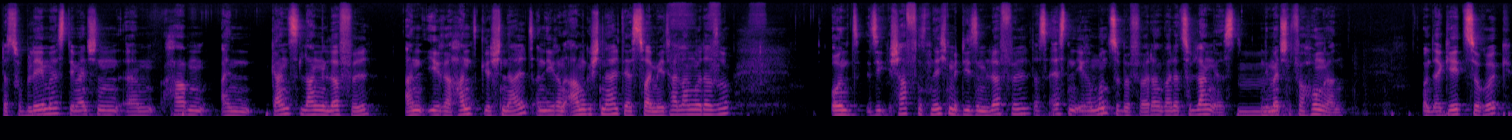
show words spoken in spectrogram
Das Problem ist, die Menschen ähm, haben einen ganz langen Löffel an ihre Hand geschnallt, an ihren Arm geschnallt, der ist zwei Meter lang oder so. Und sie schaffen es nicht, mit diesem Löffel das Essen in ihren Mund zu befördern, weil er zu lang ist. Und die Menschen verhungern. Und er geht zurück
